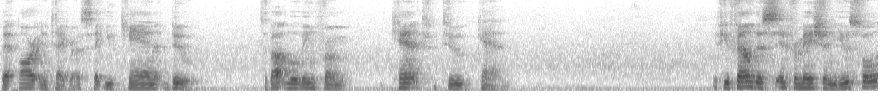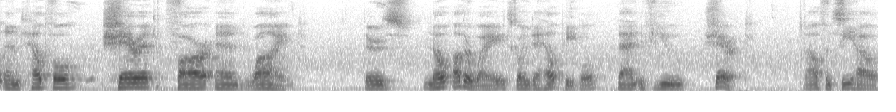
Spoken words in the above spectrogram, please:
that are integrous that you can do. It's about moving from can't to can. If you found this information useful and helpful, share it far and wide. There's no other way it's going to help people than if you share it. I often see how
